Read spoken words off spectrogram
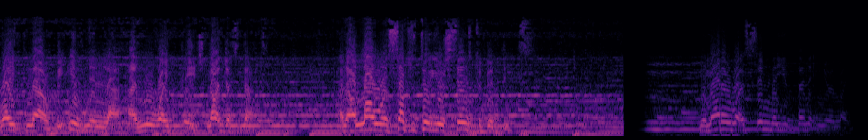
Right now, bi'idhnillah, a new white page, not just that. And Allah will substitute your sins to good deeds. No matter what sin that you've done in your life.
